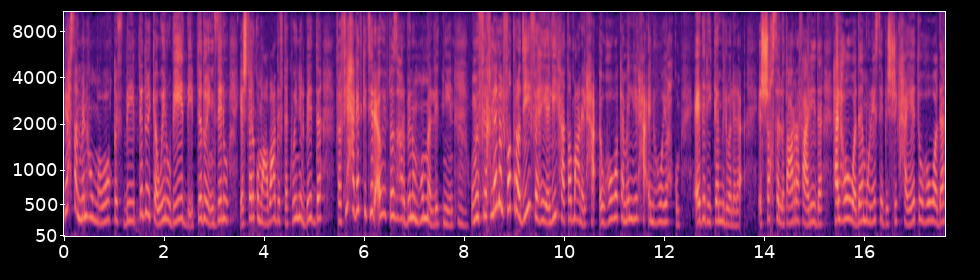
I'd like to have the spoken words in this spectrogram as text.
بيحصل منهم مواقف بيبتدوا يكونوا بيت بيبتدوا ينزلوا يشتركوا مع بعض في تكوين البيت ده. ففي حاجات كتير قوي بتظهر بينهم هما الاثنين ومن في خلال الفترة دي فهي ليها طبعا الحق وهو كمان ليه الحق إن هو يحكم. قادر يكمل ولا لأ. الشخص اللي اتعرف عليه ده هل هو ده مناسب لشريك حياته؟ هو ده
